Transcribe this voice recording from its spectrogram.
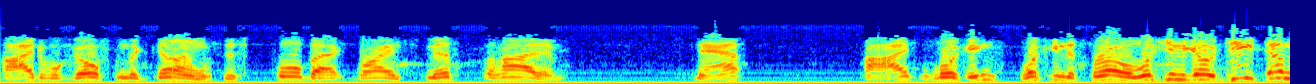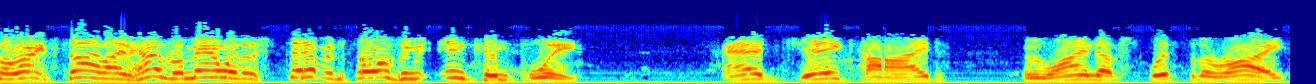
Hyde will go from the gun with his fullback, Brian Smith, behind him. Snap. Hyde looking, looking to throw, looking to go deep down the right sideline. Has a man with a step and throws him incomplete had Jake Hyde, who lined up split to the right.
